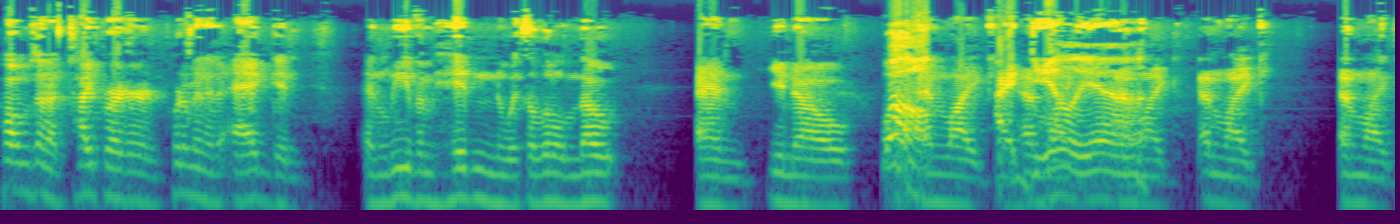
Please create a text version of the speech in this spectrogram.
poems on a typewriter and put them in an egg and and leave them hidden with a little note, and you know, well, and like ideally, and like, yeah. and like and like and like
